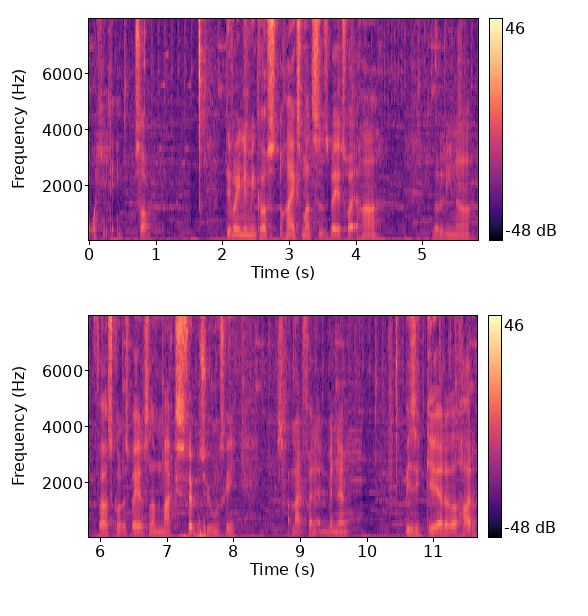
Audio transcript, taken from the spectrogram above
over hele dagen. Så det var egentlig min kost. Nu har jeg ikke så meget tid tilbage. Jeg tror, jeg har noget, der ligner 40 sekunder tilbage, eller sådan noget, max 25 måske. Så ret langt fra hinanden, men øh, hvis ikke øh, allerede har det,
